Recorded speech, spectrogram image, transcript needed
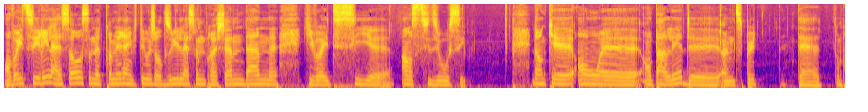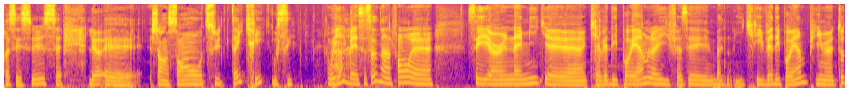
on va étirer la sauce. Notre premier invité aujourd'hui, la semaine prochaine, Dan, euh, qui va être ici euh, en studio aussi. Donc, on, on parlait de un petit peu de ton processus. Là, chanson, tu t'as écrit aussi. Oui, Hein? ben c'est ça. Dans le fond, c'est un ami qui, euh, qui avait des poèmes. Là. Il faisait, ben, il écrivait des poèmes, puis il m'a tout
